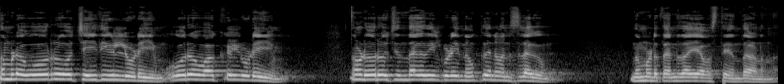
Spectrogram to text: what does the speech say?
നമ്മുടെ ഓരോ ചെയ്തികളിലൂടെയും ഓരോ വാക്കുകളിലൂടെയും നമ്മുടെ ഓരോ ചിന്താഗതിയിലൂടെയും നമുക്ക് തന്നെ മനസ്സിലാകും നമ്മുടെ തനതായ അവസ്ഥ എന്താണെന്ന്.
